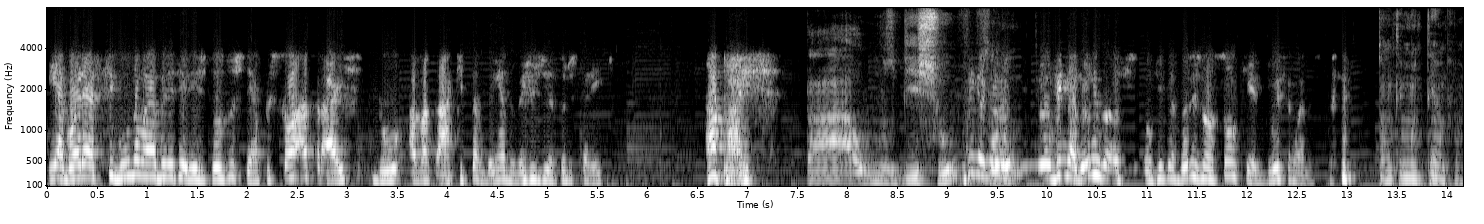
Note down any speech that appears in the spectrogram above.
E agora é a segunda maior bilheteria de todos os tempos, só atrás do Avatar, que também é do mesmo diretor de Titanic. Rapaz! Tá, os bichos. Vingadores, foram... o, Vingadores, o Vingadores lançou o quê? Duas semanas? Não tem muito tempo.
